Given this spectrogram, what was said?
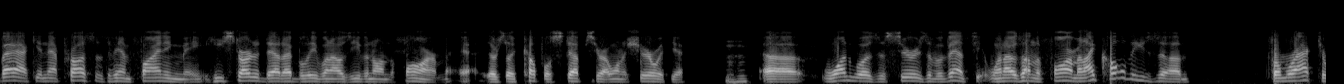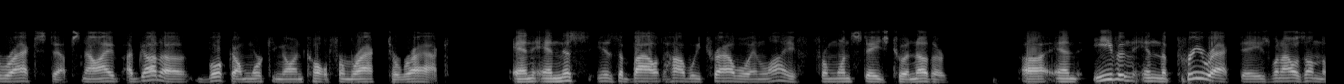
back in that process of him finding me, he started that, I believe, when I was even on the farm. Uh, there's a couple of steps here I want to share with you. Mm-hmm. Uh, one was a series of events when I was on the farm, and I call these um, from rack to rack steps. Now, I've, I've got a book I'm working on called From Rack to Rack, and and this is about how we travel in life from one stage to another. Uh, and even in the pre-rack days when I was on the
